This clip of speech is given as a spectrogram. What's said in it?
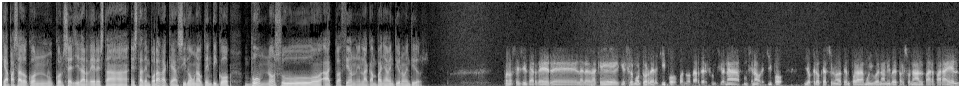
¿qué ha pasado con, con Sergi Darder esta, esta temporada? Que ha sido un auténtico boom, ¿no? Su actuación en la campaña 21-22. Bueno, Sergi Darder, eh, la verdad que, es el motor del equipo. Cuando Darder funciona, funciona el equipo. Yo creo que ha sido una temporada muy buena a nivel personal para, para él.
